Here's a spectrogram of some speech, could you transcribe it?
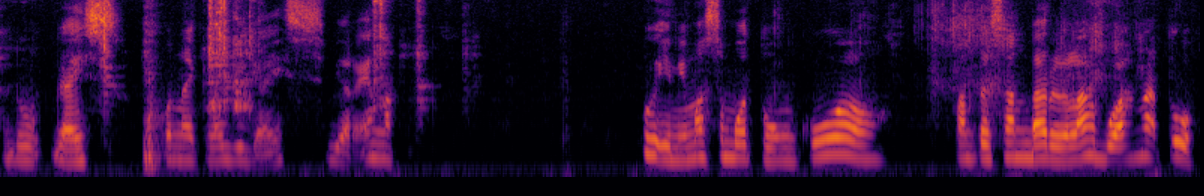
Aduh, guys. Aku naik lagi, guys. Biar enak. Uh, ini mah semut tungkul. Pantesan barulah buahnya tuh.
